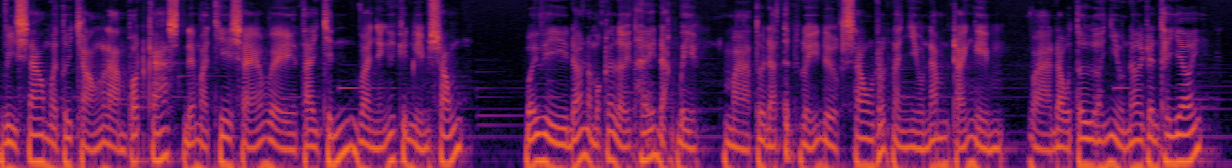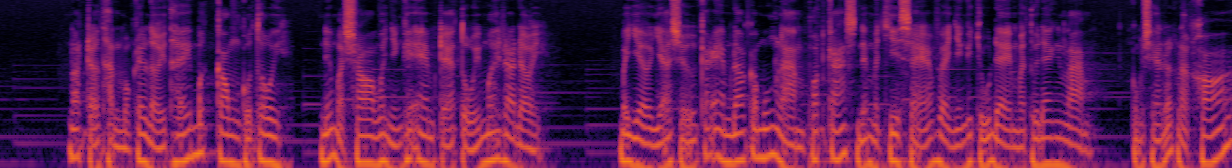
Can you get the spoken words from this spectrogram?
vì sao mà tôi chọn làm podcast để mà chia sẻ về tài chính và những cái kinh nghiệm sống? Bởi vì đó là một cái lợi thế đặc biệt mà tôi đã tích lũy được sau rất là nhiều năm trải nghiệm và đầu tư ở nhiều nơi trên thế giới. Nó trở thành một cái lợi thế bất công của tôi nếu mà so với những cái em trẻ tuổi mới ra đời. Bây giờ giả sử các em đó có muốn làm podcast để mà chia sẻ về những cái chủ đề mà tôi đang làm cũng sẽ rất là khó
